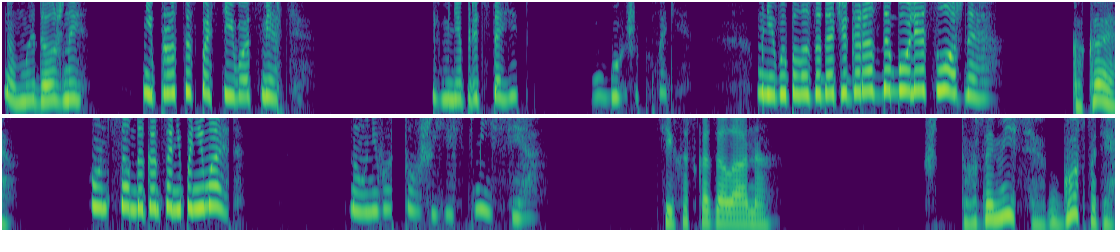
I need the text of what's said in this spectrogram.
Но мы должны не просто спасти его от смерти. И мне предстоит... Боже, помоги. Мне выпала задача гораздо более сложная. Какая? Он сам до конца не понимает. Но у него тоже есть миссия. Тихо сказала она. Что за миссия, господи?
